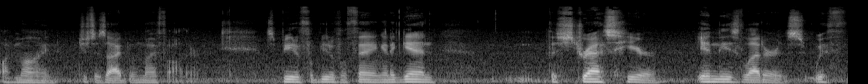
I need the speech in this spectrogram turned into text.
on mine, just as I did with my Father. It's a beautiful, beautiful thing. And again, the stress here in these letters with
